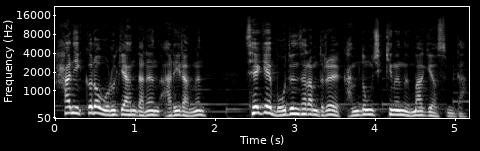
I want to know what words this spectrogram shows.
한이 끓어오르게 한다는 아리랑은 세계 모든 사람들을 감동시키는 음악이었습니다.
